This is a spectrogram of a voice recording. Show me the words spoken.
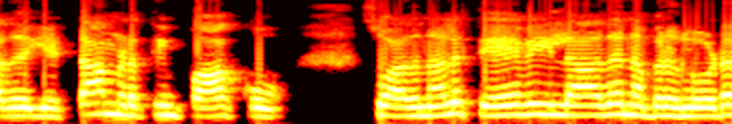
அது எட்டாம் இடத்தையும் பார்க்கும். ஸோ அதனால தேவையில்லாத நபர்களோட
